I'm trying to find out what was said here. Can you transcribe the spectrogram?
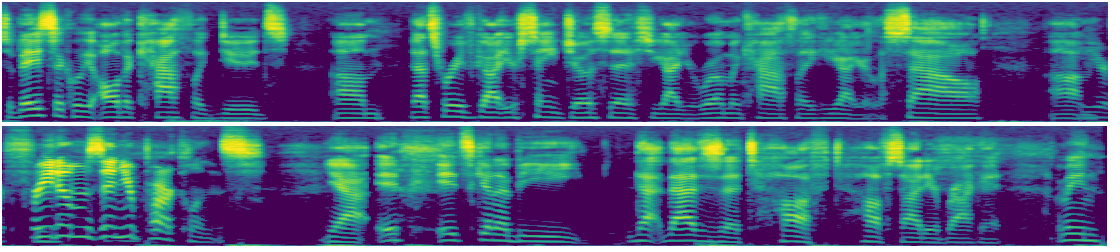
So basically, all the Catholic dudes. Um, that's where you've got your St. Joseph's, you got your Roman Catholic, you got your LaSalle. Um, Your freedoms and your parklands. yeah, it it's gonna be that. That is a tough, tough side of your bracket. I mean,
